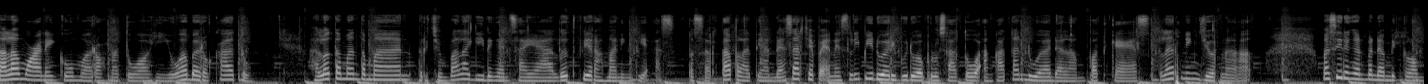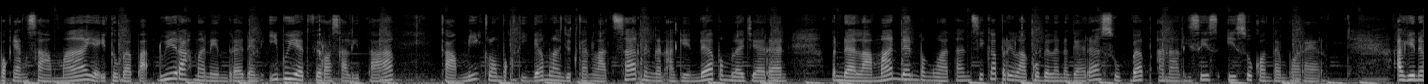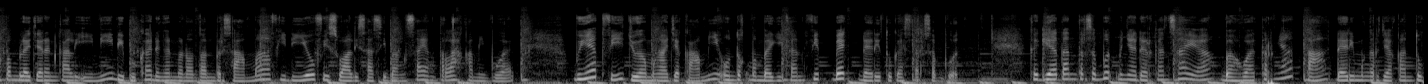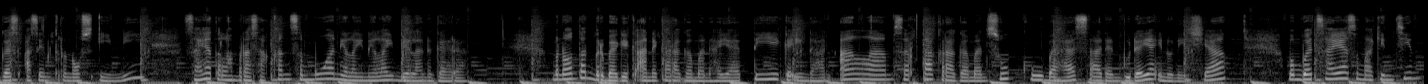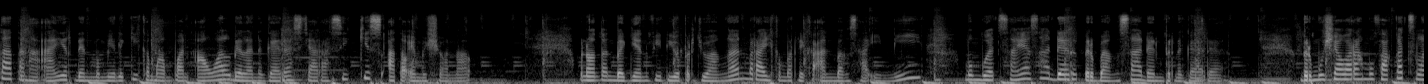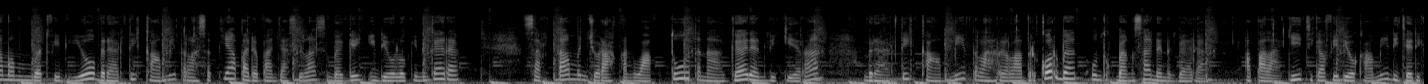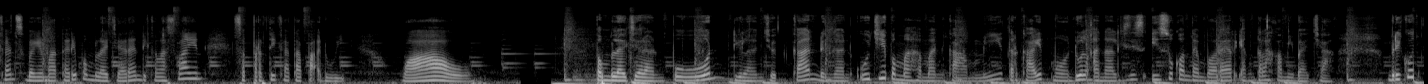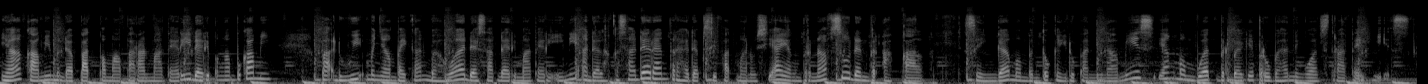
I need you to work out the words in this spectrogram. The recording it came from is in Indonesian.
Assalamualaikum warahmatullahi wabarakatuh. Halo teman-teman, berjumpa lagi dengan saya Lutfi Rahmaning Tias, peserta pelatihan dasar CPNS LIPI 2021 Angkatan 2 dalam podcast Learning Journal. Masih dengan pendamping kelompok yang sama, yaitu Bapak Dwi Rahmanendra dan Ibu Yatvi Rosalita, kami kelompok 3 melanjutkan latsar dengan agenda pembelajaran pendalaman dan penguatan sikap perilaku bela negara subbab analisis isu kontemporer. Agenda pembelajaran kali ini dibuka dengan menonton bersama video visualisasi bangsa yang telah kami buat. Bu Yetvi juga mengajak kami untuk membagikan feedback dari tugas tersebut. Kegiatan tersebut menyadarkan saya bahwa ternyata dari mengerjakan tugas asinkronus ini, saya telah merasakan semua nilai-nilai bela negara menonton berbagai keanekaragaman hayati, keindahan alam, serta keragaman suku, bahasa, dan budaya Indonesia, membuat saya semakin cinta tanah air dan memiliki kemampuan awal bela negara secara psikis atau emosional. Menonton bagian video perjuangan meraih kemerdekaan bangsa ini membuat saya sadar berbangsa dan bernegara. Bermusyawarah mufakat selama membuat video berarti kami telah setia pada Pancasila sebagai ideologi negara. Serta mencurahkan waktu, tenaga, dan pikiran berarti kami telah rela berkorban untuk bangsa dan negara. Apalagi jika video kami dijadikan sebagai materi pembelajaran di kelas lain, seperti kata Pak Dwi. Wow, Pembelajaran pun dilanjutkan dengan uji pemahaman kami terkait modul analisis isu kontemporer yang telah kami baca. Berikutnya, kami mendapat pemaparan materi dari pengampu kami. Pak Dwi menyampaikan bahwa dasar dari materi ini adalah kesadaran terhadap sifat manusia yang bernafsu dan berakal, sehingga membentuk kehidupan dinamis yang membuat berbagai perubahan lingkungan strategis.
